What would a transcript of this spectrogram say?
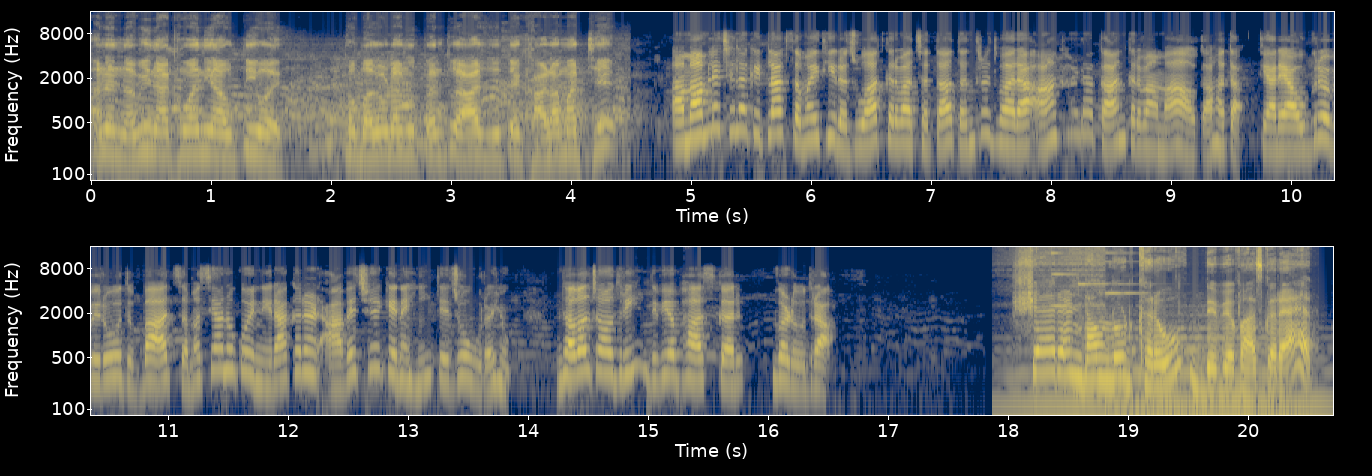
અને નવી નાખવાની આવતી હોય, તો બરોડાનું તંત્ર આ જ રીતે ખાડામાં જ છે. આ મામલે છેલ્લા કેટલાક સમયથી રજૂઆત કરવા છતાં તંત્ર દ્વારા આંખ આડા કાન કરવામાં આવતા હતા. ત્યારે આ ઉગ્ર વિરોધ બાદ સમસ્યાનું કોઈ નિરાકરણ આવે છે કે નહીં તે જોવું રહ્યું. Dhaval Chaudhary, Divya Bhaskar, Vadodara. Share and download કરો દિવ્ય ભાસ્કર એપ.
